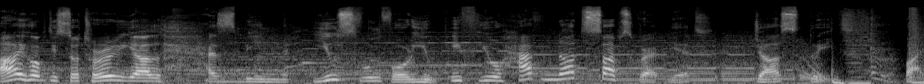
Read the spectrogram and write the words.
I hope this tutorial has been useful for you. If you have not subscribed yet, just do it. Bye.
